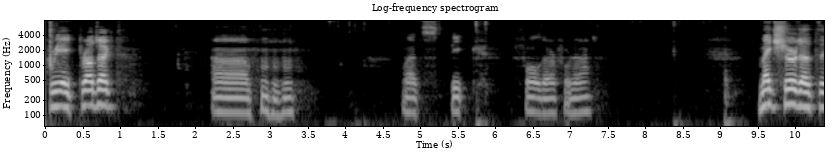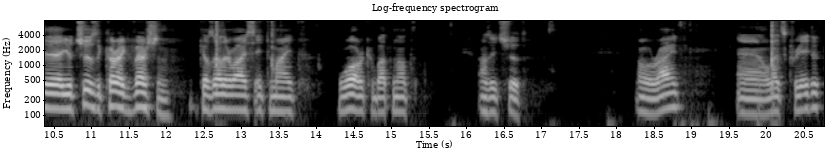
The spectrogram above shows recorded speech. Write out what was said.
Create project. Uh, let's pick folder for that. Make sure that uh, you choose the correct version because otherwise it might work but not as it should. Alright and let's create it.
